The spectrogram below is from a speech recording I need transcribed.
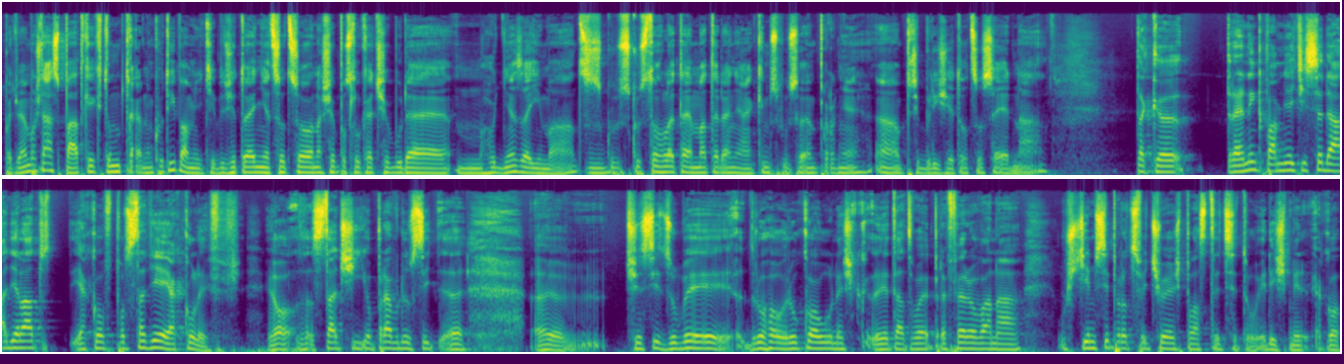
Pojďme možná zpátky k tomu tréninku té paměti, protože to je něco, co naše posluchače bude mm, hodně zajímat. Hmm. Zkus, zkus tohle téma teda nějakým způsobem pro ně přiblížit to, co se jedná. Tak eh, trénink paměti se dá dělat jako v podstatě jakoliv. Jo, stačí opravdu si eh, eh, čistit zuby druhou rukou, než je ta tvoje preferovaná. Už tím si procvičuješ plasticitu, i když mi, jako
